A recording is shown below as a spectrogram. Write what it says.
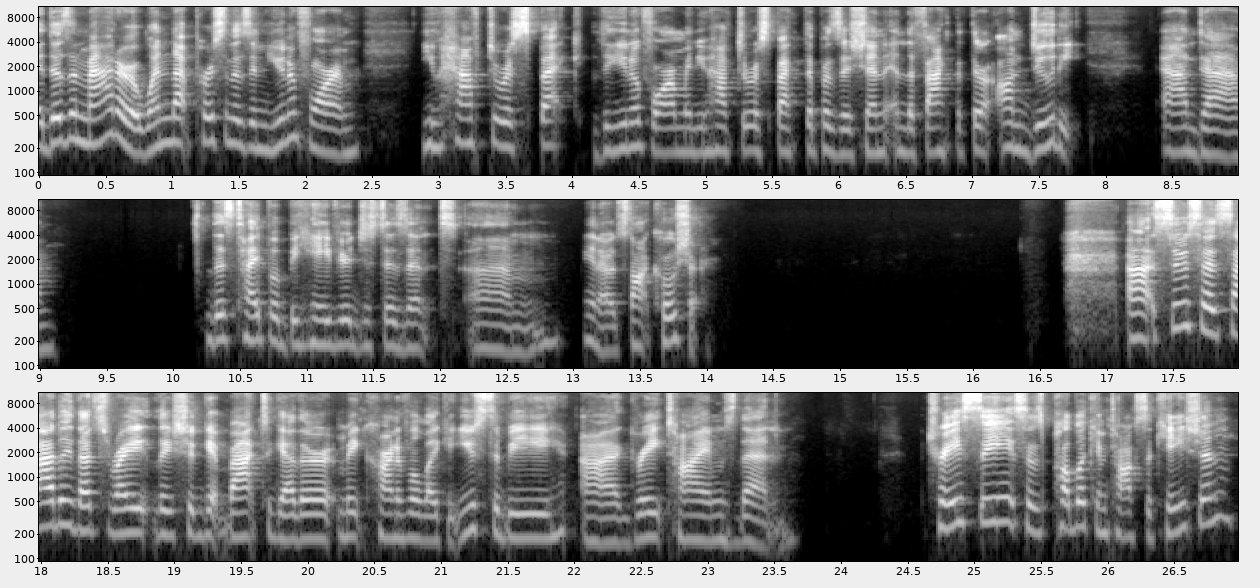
It doesn't matter when that person is in uniform. You have to respect the uniform and you have to respect the position and the fact that they're on duty. And uh, this type of behavior just isn't, um, you know, it's not kosher. Uh, Sue says, sadly, that's right. They should get back together, make carnival like it used to be. Uh, great times then. Tracy says, public intoxication,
